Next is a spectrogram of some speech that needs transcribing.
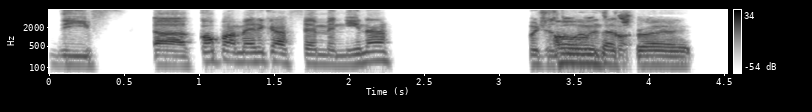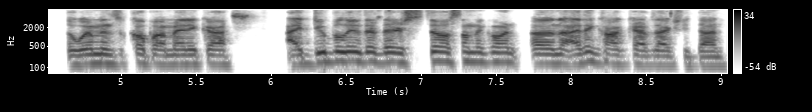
the uh, Copa America Femenina, which is the Oh, women's that's co- right. the women's Copa America. I do believe that there's still something going. Uh, no, I think CONCACAF's actually done.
